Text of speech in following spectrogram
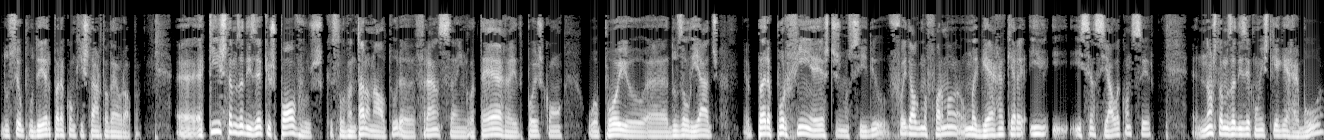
do seu poder para conquistar toda a Europa. Eh, aqui estamos a dizer que os povos que se levantaram na altura, França, Inglaterra e depois com o apoio dos aliados, para pôr fim a este genocídio foi de alguma forma uma guerra que era essencial acontecer. Não estamos a dizer com isto que a guerra é boa,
